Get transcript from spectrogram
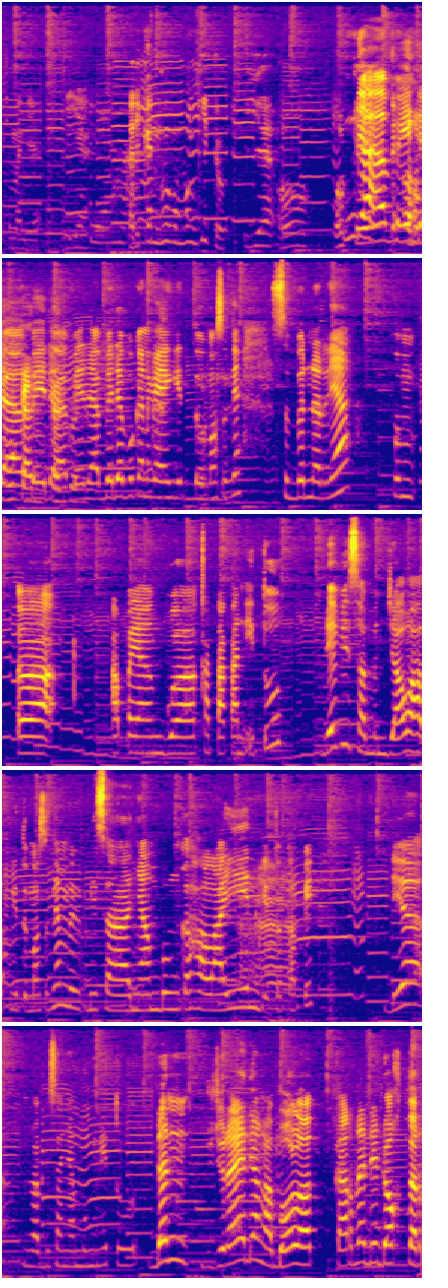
Cuma dia iya. Iya. Tadi kan gua ngomong gitu. Iya. Oh oke. Enggak, Oh, beda, bukan, beda, bukan. beda, beda bukan kayak gitu. Maksudnya sebenarnya pem- eh, apa yang gua katakan itu dia bisa menjawab gitu. Maksudnya bi- bisa nyambung ke hal lain gitu, Ah. tapi dia nggak bisa nyambungin itu. Dan jujur aja dia nggak bolot karena dia dokter.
